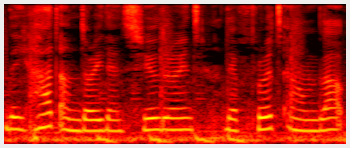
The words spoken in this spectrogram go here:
They had enjoyed their children, the fruit and love.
